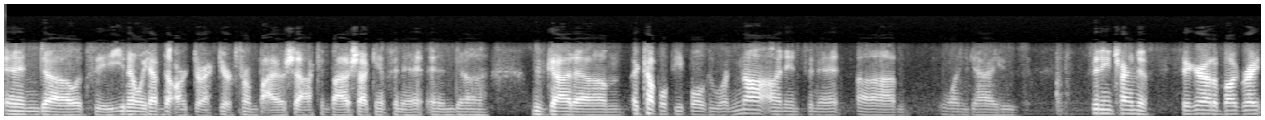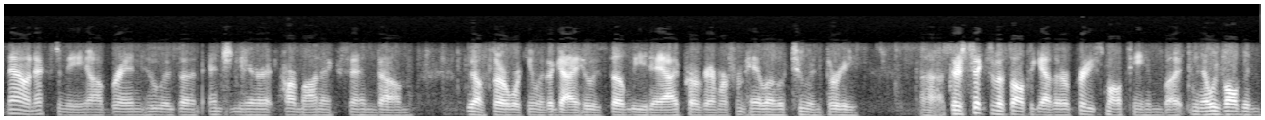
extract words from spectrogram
and uh, let's see, you know, we have the art director from Bioshock and Bioshock Infinite, and uh, we've got um, a couple people who are not on Infinite. Um, one guy who's sitting trying to figure out a bug right now next to me, uh, Bryn, who is an engineer at Harmonix, and um, we also are working with a guy who is the lead AI programmer from Halo 2 and 3. Uh, there's six of us all together, a pretty small team, but you know we've all been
